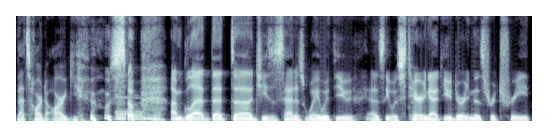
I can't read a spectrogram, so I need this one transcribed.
that's hard to argue. so mm. I'm glad that uh, Jesus had his way with you as he was staring at you during this retreat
